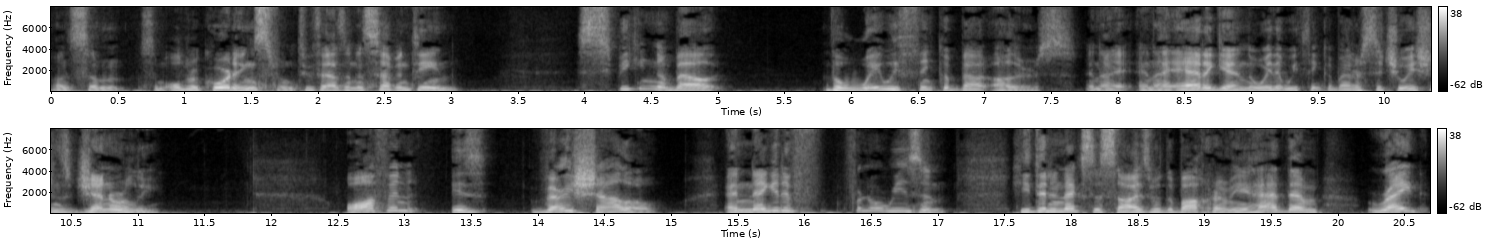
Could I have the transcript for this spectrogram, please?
on some, some old recordings from 2017, speaking about the way we think about others, and I and I add again the way that we think about our situations generally, often is very shallow and negative for no reason. He did an exercise with the Bachram. He had them write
